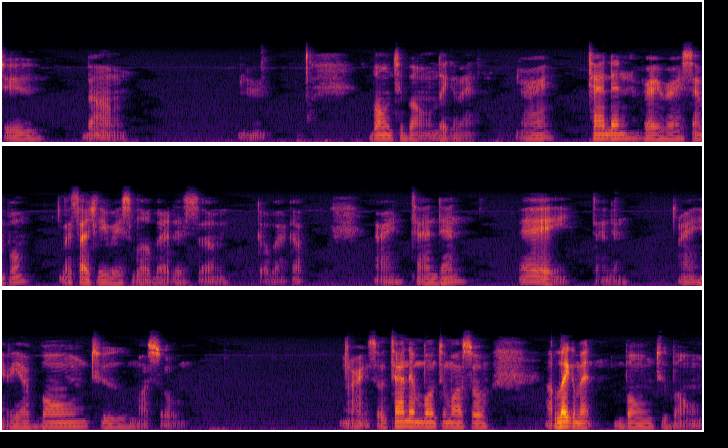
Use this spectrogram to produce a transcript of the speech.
to bone. Right. Bone to bone ligament. Alright. Tendon, very, very simple. Let's actually erase a little bit of this so go back up. Alright, tendon. Hey, tendon. Alright, here we have bone to muscle. Alright, so tendon, bone to muscle ligament, bone to bone.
